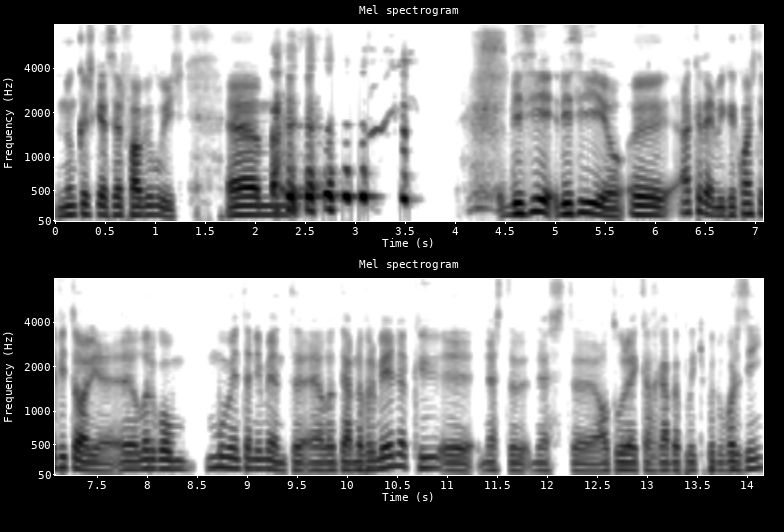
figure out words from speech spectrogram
nunca esquecer Fábio Luís. Um... Dizia, dizia eu, uh, a Académica com esta vitória uh, largou momentaneamente a lanterna vermelha, que uh, nesta, nesta altura é carregada pela equipa do Varzim.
